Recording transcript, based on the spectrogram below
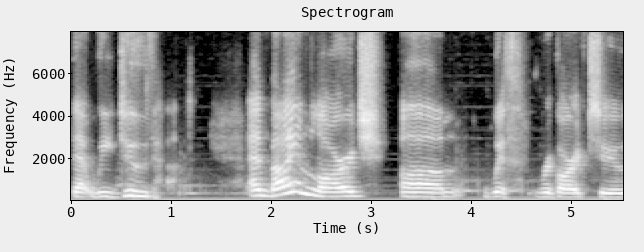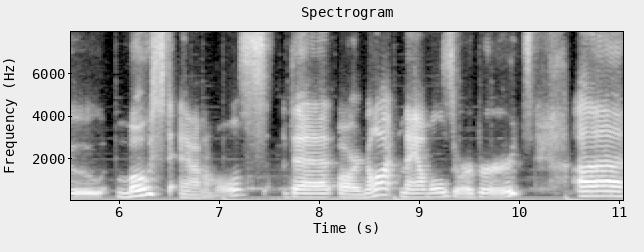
that we do that. And by and large, um, with regard to most animals that are not mammals or birds, uh,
